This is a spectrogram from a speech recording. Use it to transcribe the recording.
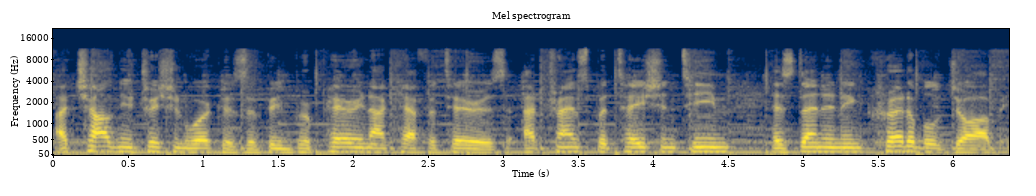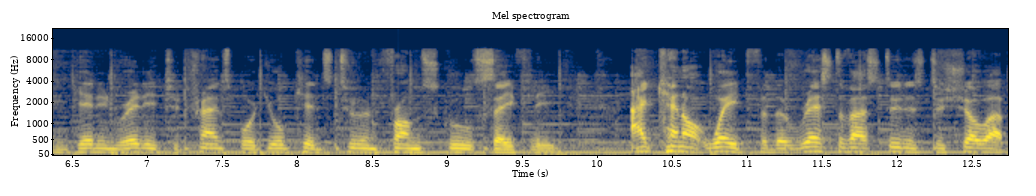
Our child nutrition workers have been preparing our cafeterias. Our transportation team has done an incredible job in getting ready to transport your kids to and from school safely. I cannot wait for the rest of our students to show up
